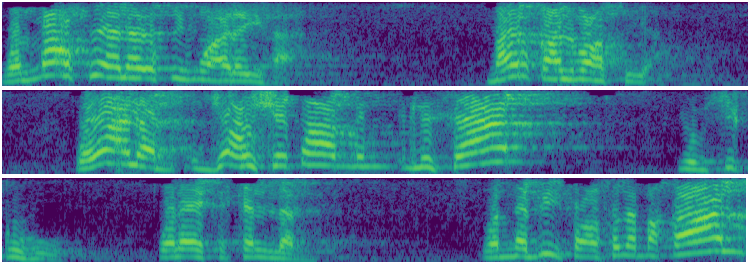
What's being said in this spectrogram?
والمعصية لا يقيم عليها. ما يلقى المعصية. ويعلم جاءه الشيطان من اللسان يمسكه ولا يتكلم. والنبي صلى الله عليه وسلم قال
